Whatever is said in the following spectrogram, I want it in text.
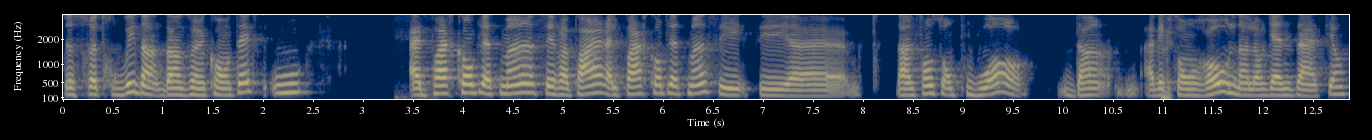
de se retrouver dans dans un contexte où elle perd complètement ses repères, elle perd complètement ses ses, hem, dans le fond, son pouvoir dans avec son rôle dans l'organisation.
